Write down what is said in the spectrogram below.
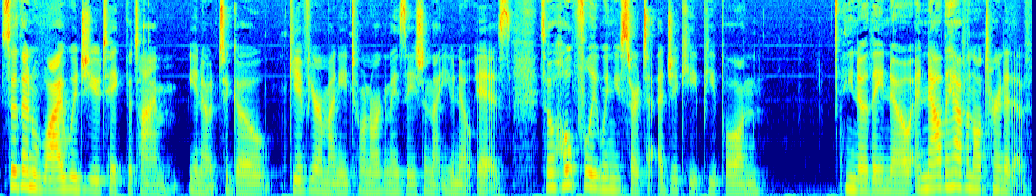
So then why would you take the time, you know, to go give your money to an organization that you know is? So hopefully when you start to educate people on you know they know and now they have an alternative.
